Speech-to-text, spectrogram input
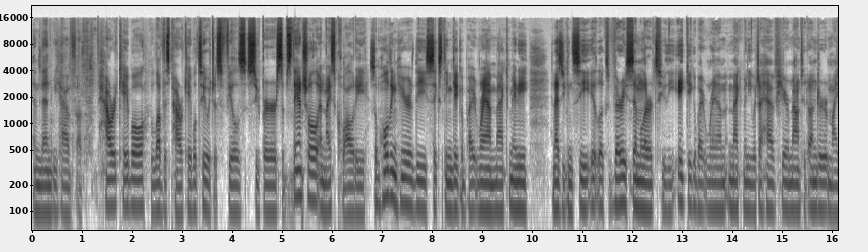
and then we have a power cable. Love this power cable too. It just feels super substantial and nice quality. So I'm holding here the 16 gigabyte RAM Mac Mini. And as you can see, it looks very similar to the 8 gigabyte RAM Mac Mini, which I have here mounted under my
